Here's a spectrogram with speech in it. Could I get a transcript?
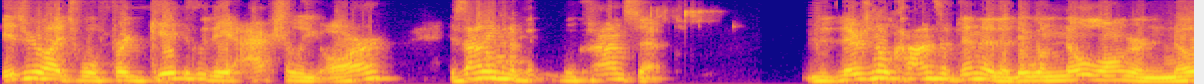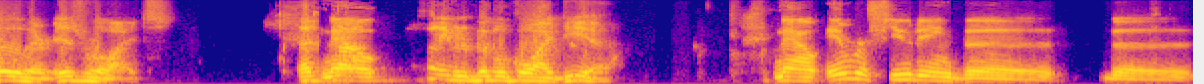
Israelites will forget who they actually are is not even a biblical concept. There's no concept in there that they will no longer know they're Israelites. That's, Now- not, that's not even a biblical idea. Now, in refuting the the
